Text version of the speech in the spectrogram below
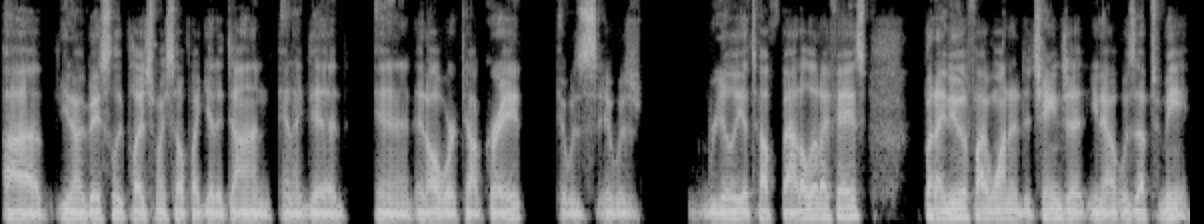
Uh you know i basically pledged myself i get it done and i did and it all worked out great. It was it was really a tough battle that I faced but I knew if I wanted to change it, you know, it was up to me.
